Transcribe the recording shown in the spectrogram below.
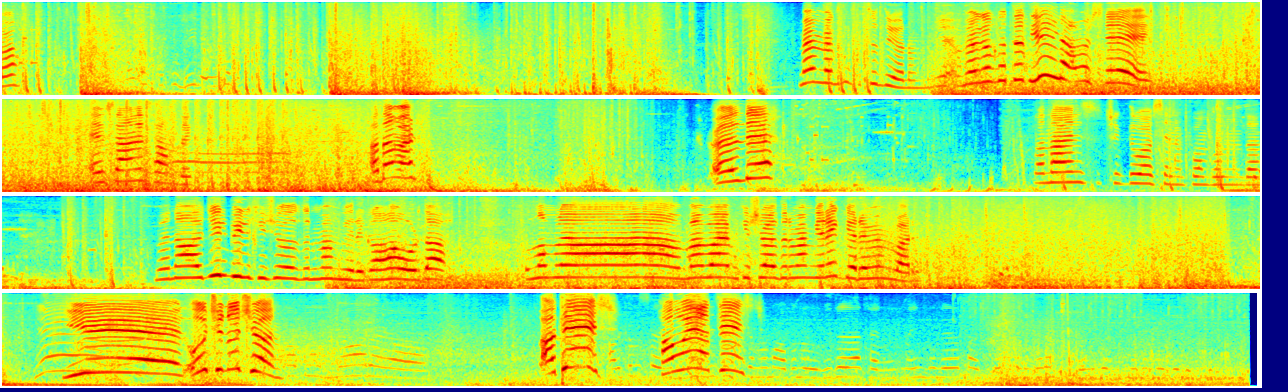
Ben mega kutu diyorum. Mega kutu değil ama şey. Efsane sandık. Adam var. Öldü. Bana aynısı çıktı bu senin pompalından. Ben acil bir kişi öldürmem gerek. Aha orada. Allah'ım ya. Ben bayağı bir kişi öldürmem gerek. Görevim var. Yeah. Uçun uçun. Ateş. Havaya ateş.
